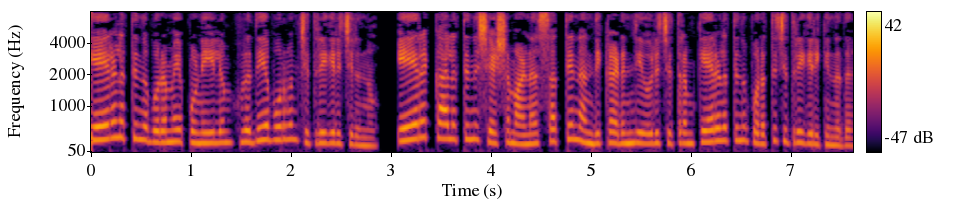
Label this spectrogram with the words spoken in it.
കേരളത്തിനു പുറമെ പുണിയിലും ഹൃദയപൂർവം ചിത്രീകരിച്ചിരുന്നു. ഏറെക്കാലത്തിനു ശേഷമാണ് സത്യൻ അന്തിക്കാടിന്റെ ഒരു ചിത്രം കേരളത്തിനു പുറത്ത് ചിത്രീകരിക്കുന്നത്.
